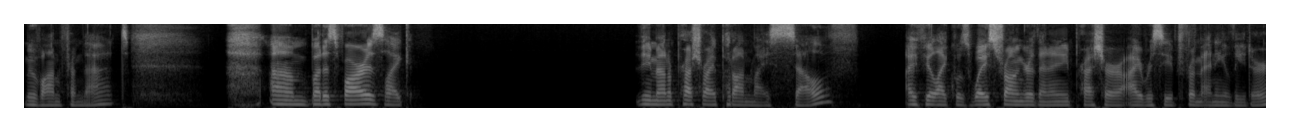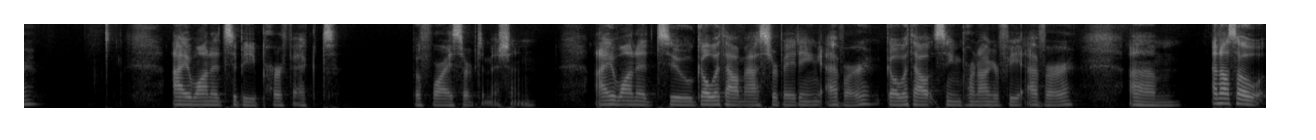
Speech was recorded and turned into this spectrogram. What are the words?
move on from that. Um, but as far as like the amount of pressure I put on myself, I feel like was way stronger than any pressure I received from any leader. I wanted to be perfect before I served a mission. I wanted to go without masturbating ever, go without seeing pornography ever. Um, and also,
